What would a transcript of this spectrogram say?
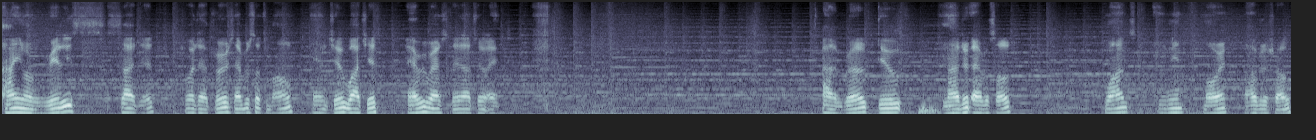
I am really excited for the first episode tomorrow and to watch it every Wednesday until end. I will do another episode once even more of the show.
